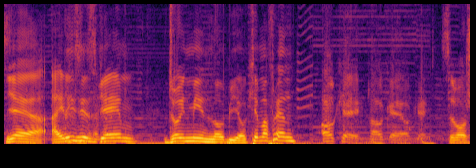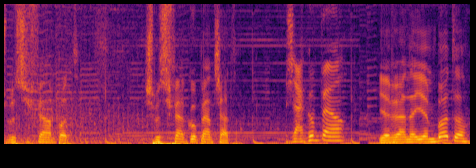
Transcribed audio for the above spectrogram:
yeah, I leave this game. Join me in lobby, ok, my friend? Okay, okay, okay. C'est bon, je me suis fait un pote. Je me suis fait un copain de chat. J'ai un copain. Il y avait un IM bot hein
